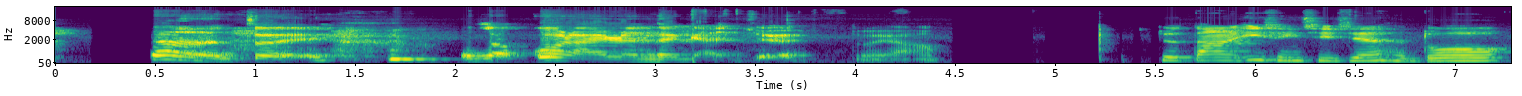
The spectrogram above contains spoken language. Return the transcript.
嗯，对，有种过来人的感觉。对啊，就当然疫情期间很多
